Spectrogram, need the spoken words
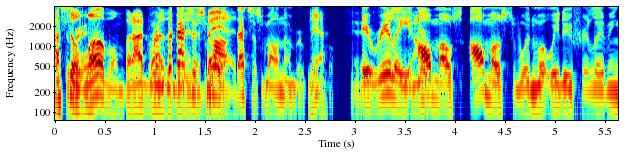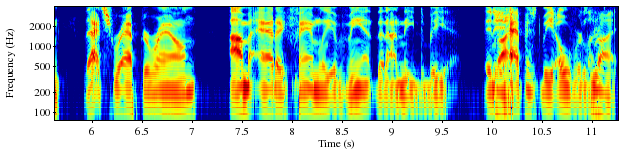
I still very- love 'em, but I'd rather But that's a small. bed. That's a small number of Yeah, people. it it, is. really you're- almost almost when what we do for a living that's wrapped around. I'm at a family event that I need to be at, and Right. it happens to be overlaid. Right,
